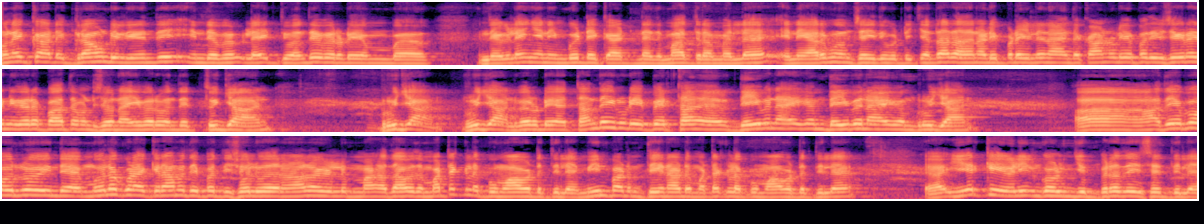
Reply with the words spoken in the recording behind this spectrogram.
முனைக்காடு கிரவுண்டில் இருந்து இந்த இழைத்து வந்து இவருடைய இந்த இளைஞனின் வீட்டை காட்டினது மாத்திரமல்ல. என்னை அறிமுகம் செய்து விட்டு சென்றார். அதன் அடிப்படையில் நான் இந்த காணொலியை பதிவு செய்கிறேன். இவரை பார்த்தோம்னு சொன்னால் இவர் வந்து துஜான் ருஜான் ருஜான். இவருடைய தந்தையினுடைய பேர் த தெய்வநாயகம் தெய்வநாயகம் ருஜான். ஆஹ் அதே இந்த முதலக்குடா கிராமத்தை பற்றி சொல்வதனால அதாவது மட்டக்கிளப்பு மாவட்டத்தில் மீன்பாடும் தேனாடு மட்டக்கிளப்பு மாவட்டத்தில் இயற்கை எழில்கொள்ளும் பிரதேசத்தில்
